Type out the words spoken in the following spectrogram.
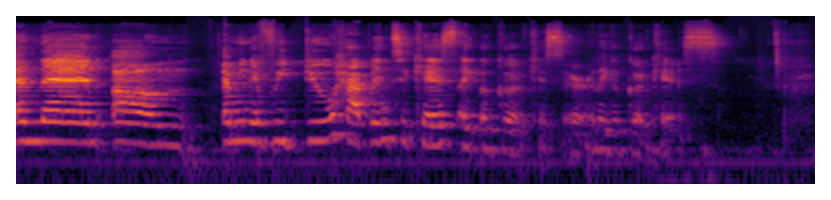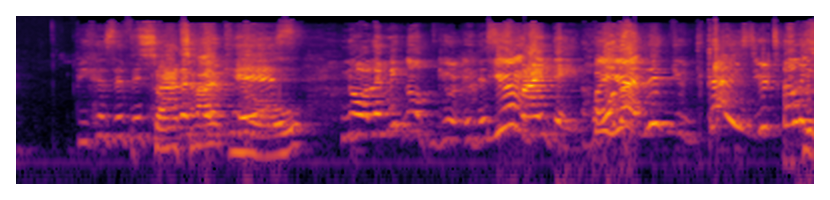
and then um, I mean, if we do happen to kiss, like a good kisser, like a good kiss. Because if it's not a Sometime- good kiss, no. no, let me know. You're, this You're- is my date. Hold you're- on, you guys, you're telling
